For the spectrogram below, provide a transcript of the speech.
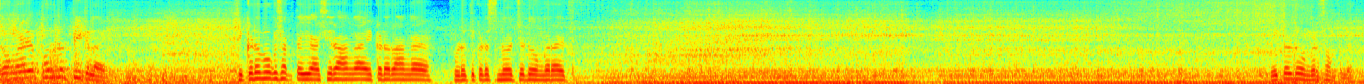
डोंगराच्या पूर्ण पिकला आहे इकडं बघू शकता ही अशी रांग आहे इकडं रांग आहे. पुढं तिकडं स्नोचे डोंगर आहेत. इथं डोंगर संपलं.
